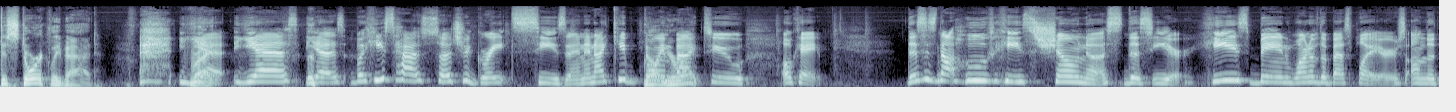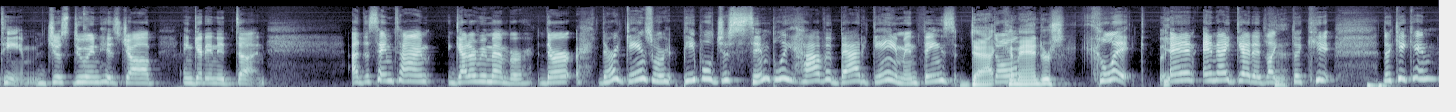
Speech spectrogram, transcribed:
Historically bad. yeah, yes, yes. But he's had such a great season, and I keep going you're back right. to okay. This is not who he's shown us this year. He's been one of the best players on the team, just doing his job and getting it done. At the same time, gotta remember there there are games where people just simply have a bad game and things Dak don't Commanders. click. And and I get it. Like the kick, the kicking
